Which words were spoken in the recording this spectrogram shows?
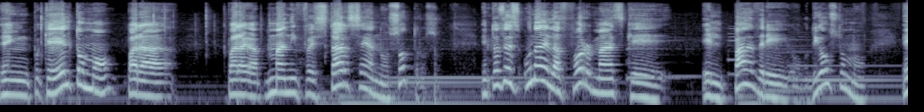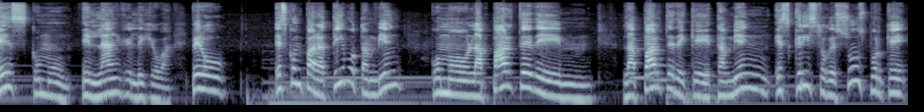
en, que Él tomó para, para manifestarse a nosotros. Entonces, una de las formas que el Padre o Dios tomó es como el ángel de Jehová. Pero es comparativo también como la parte de mm, la parte de que también es Cristo Jesús, porque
